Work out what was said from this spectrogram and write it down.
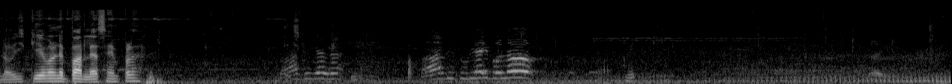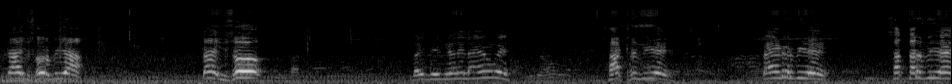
ਲਓ ਜੀ, ਕੇਵਲ ਨੇ ਭਰ ਲਿਆ ਸੈਂਪਲ। ਬਾਹਰ ਦੀ ਗੱਲ ਹੀ ਬੋਲੋ 250 ਰੁਪਿਆ 250 ਬਾਈ ਦੇਵੀ ਵਾਲੇ ਲਾਏ ਹੋਗੇ 60 ਰੁਪਏ 65 ਰੁਪਏ 70 ਰੁਪਏ।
